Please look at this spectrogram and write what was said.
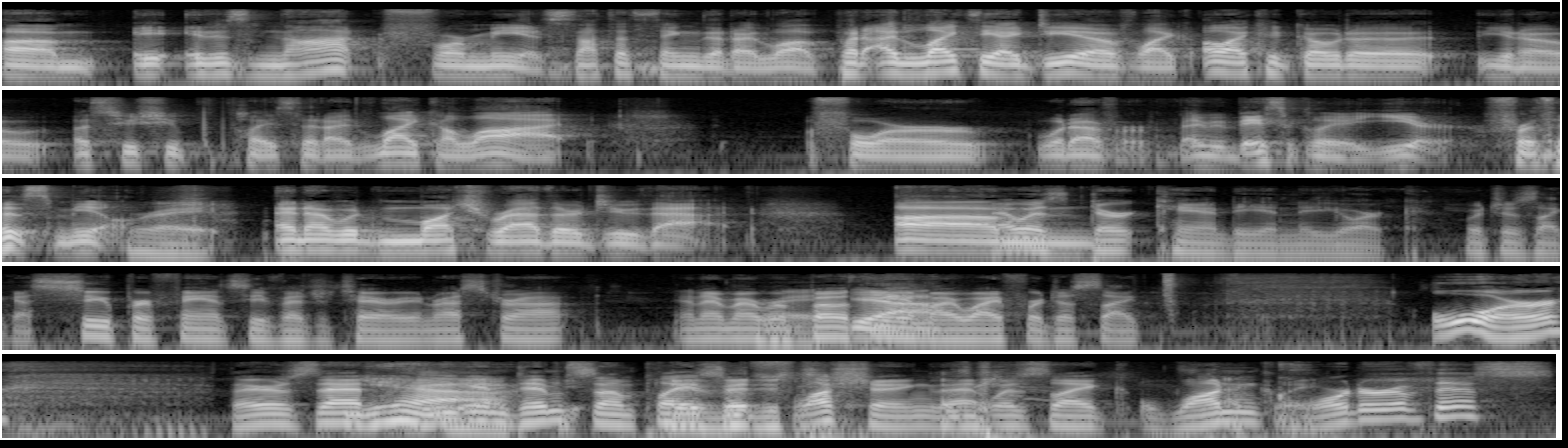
um it, it is not for me. It's not the thing that I love. But I like the idea of like oh I could go to, you know, a sushi place that I like a lot for whatever. I mean basically a year for this meal. Right. And I would much rather do that. Um, That was Dirt Candy in New York, which is like a super fancy vegetarian restaurant. And I remember Right. both me and my wife were just like, or there's that Yeah. vegan dim sum place in veget- Flushing that was like one quarter of this.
